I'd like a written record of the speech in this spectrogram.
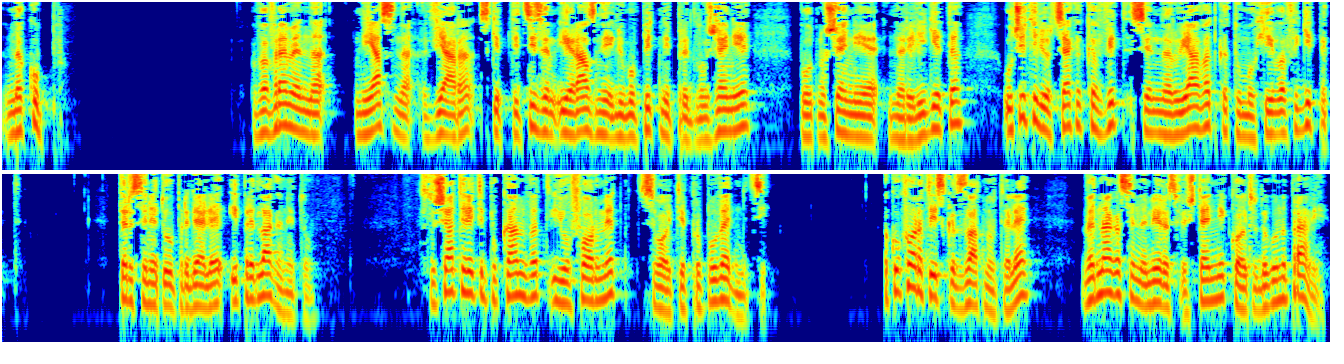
на куп. Във време на неясна вяра, скептицизъм и разни любопитни предложения по отношение на религията, учители от всякакъв вид се нарояват като мухи в Египет. Търсенето определя и предлагането. Слушателите поканват и оформят своите проповедници. Ако хората искат златно теле, веднага се намира свещеник, който да го направи.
